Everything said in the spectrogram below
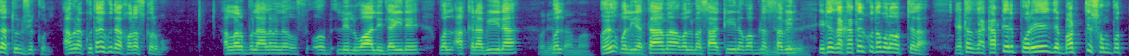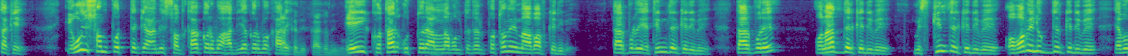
দা তুলফিকুল আমরা কোথায় কোথায় খরচ করব? আল্লাহ রবুল্লাহ আলম লিল ওয়ালিদাইনে ওয়াল আকরাবিনা ওয়ালিয়াতামা। ওয়াল মাসাকিন ওয়াবনাস সাবিল। এটা জাকাতের কথা বলা হচ্ছে না। এটা জাকাতের পরে যে বাড়তি সম্পদ থাকে ওই সম্পদ থেকে আমি সদকা করব হাদিয়া করব এই কথার উত্তরে আল্লাহ বলতে চান প্রথমে মা বাপকে দিবে তারপরে এতিমদেরকে দিবে তারপরে অনাথদেরকে দিবে মিসকিনদেরকে দিবে অভাবী লোকদেরকে দিবে এবং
